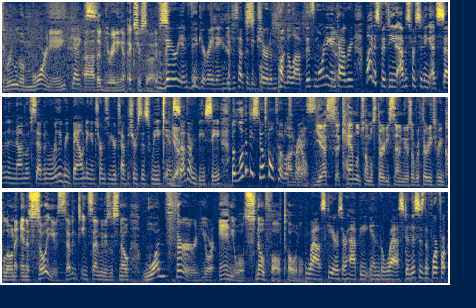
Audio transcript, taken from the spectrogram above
through the morning. Yikes. Uh, the rating of exercise. Very invigorating. You just have to be sure to bundle up. This morning in Yeah. Calgary, minus 15. Abbotsford sitting at 7 and Nanaimo 7. We're really rebounding in terms of your temperatures this week in Yeah. southern BC. But look at these snowfall totals, Unreal. Chris. Yes, uh, Kamloops almost 30 centimeters, over 33 in Kelowna, and Osoyoos 17 centimeters of snow, one third your annual snowfall total. Wow, skiers are happy in the west. And this is the, for,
